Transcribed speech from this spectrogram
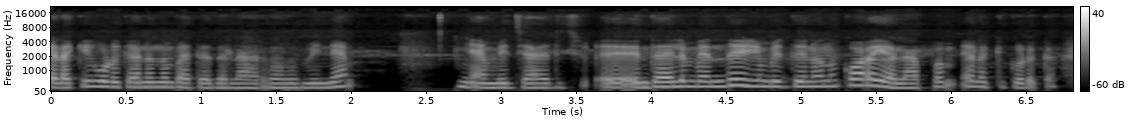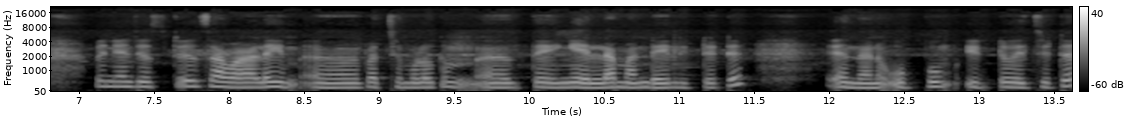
ഇളക്കി കൊടുക്കാനൊന്നും പറ്റത്തില്ലായിരുന്നു. അപ്പം പിന്നെ ഞാൻ വിചാരിച്ചു. എന്തായാലും വെന്ത് കഴിയുമ്പോഴത്തേനും ഒന്ന് കുറയല്ലോ അപ്പം ഇളക്കി കൊടുക്കാം. അപ്പം ഞാൻ ജസ്റ്റ് സവാളയും പച്ചമുളകും തേങ്ങയും എല്ലാം മണ്ടയിലിട്ടിട്ട് എന്താണ് ഉപ്പും ഇട്ട് വെച്ചിട്ട്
